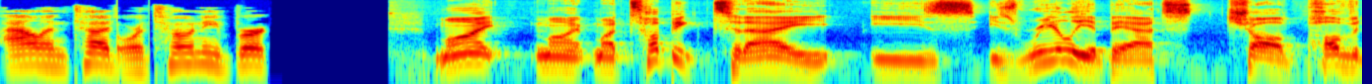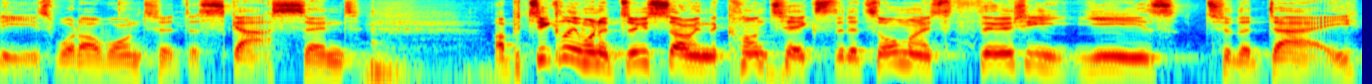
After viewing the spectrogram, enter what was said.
Alan Tudge or Tony Burke. My, my, my topic today is, is really about child poverty, is what I want to discuss. And I particularly want to do so in the context that it's almost 30 years to the day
